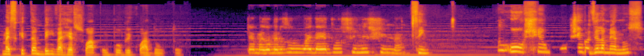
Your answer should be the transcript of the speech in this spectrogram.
mas que também vai ressoar para um público adulto. Que é mais ou menos a ideia dos filmes Shin, né? Sim. O o Shin, o Shin Godzilla menos,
